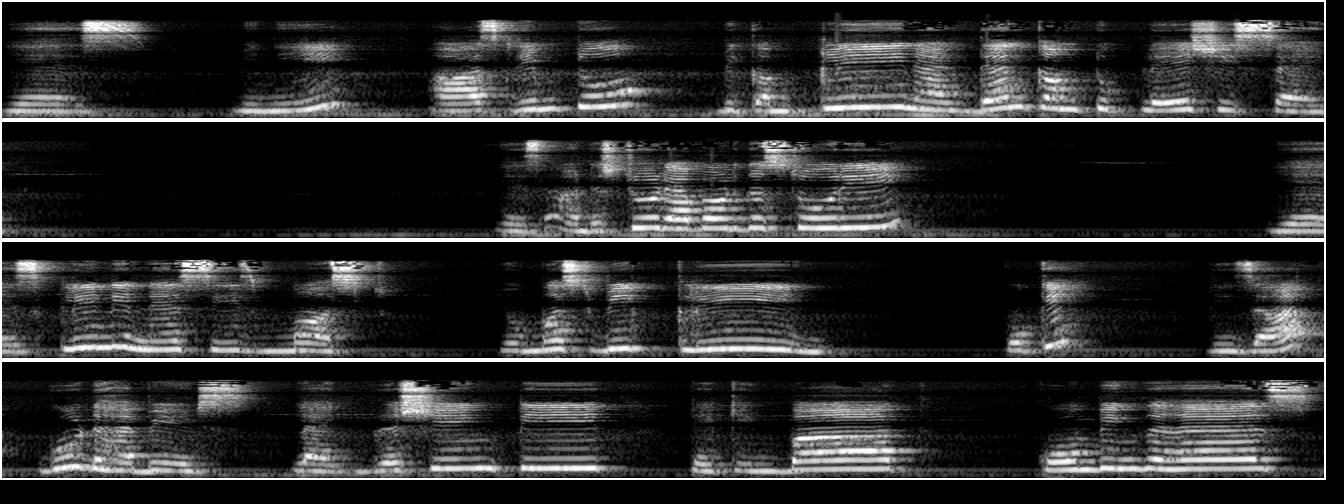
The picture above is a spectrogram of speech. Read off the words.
Yes, Minnie asked him to become clean and then come to play, she said. Yes, understood about the story? Yes, cleanliness is must. You must be clean. Okay? These are good habits like brushing teeth, taking bath, combing the hairs,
